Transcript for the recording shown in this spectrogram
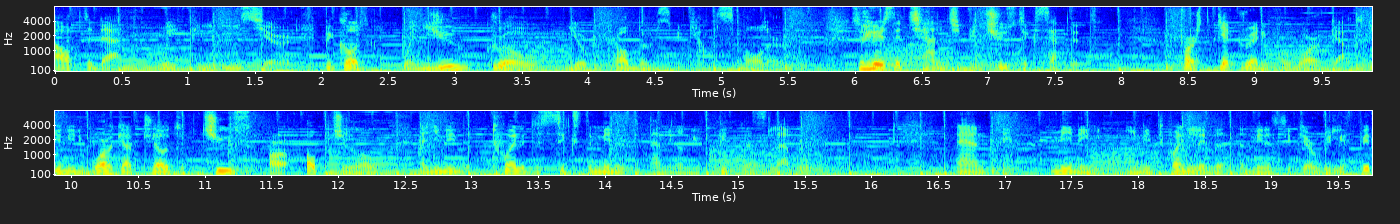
after that will feel easier. Because when you grow, your problems become smaller. So here's the challenge if you choose to accept it. First, get ready for workout. You need workout clothes, shoes are optional, and you need 20 to 60 minutes depending on your fitness level. And meaning you need 20 minutes if you're really fit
